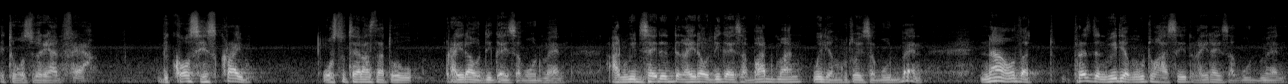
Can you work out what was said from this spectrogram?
it was very unfair because his crime was to tell us that oh, Raila Odinga is a good man. And we decided Raila Odinga is a bad man, William Ruto is a good man. Now that President William Ruto has said Raila is a good man,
